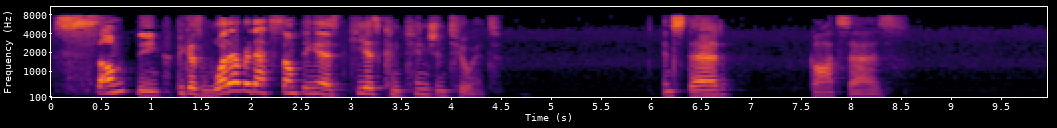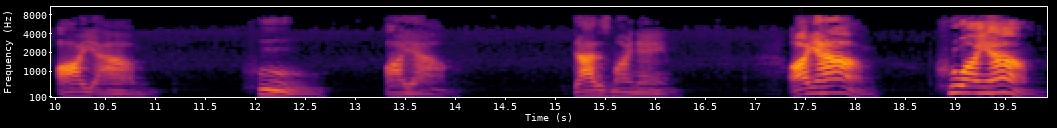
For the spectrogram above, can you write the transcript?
something, because whatever that something is, he is contingent to it. Instead, God says, I am who I am. That is my name. I am who I am.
